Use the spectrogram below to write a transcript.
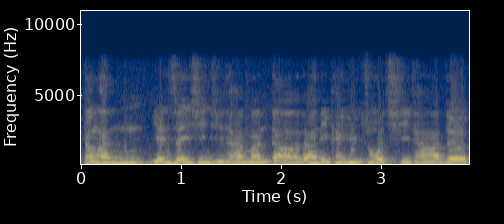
当然延伸性其实还蛮大的。当然你可以去做其他的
